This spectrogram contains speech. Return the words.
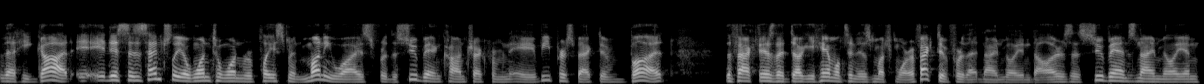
that he got, it, it is essentially a one-to-one replacement money-wise for the Subban contract from an AAV perspective, but the fact is that Dougie Hamilton is much more effective for that nine million dollars, as Subban's 9 million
